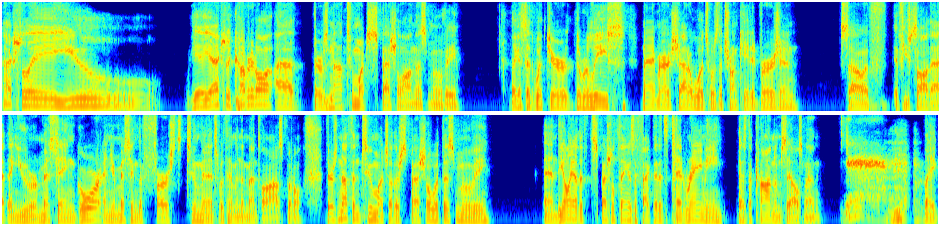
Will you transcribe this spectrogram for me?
Actually, you, yeah, you actually covered it all. Uh, there's not too much special on this movie. Like I said, with your the release, Nightmare at Shadow Woods was the truncated version. So if if you saw that, then you were missing gore, and you're missing the first two minutes with him in the mental hospital. There's nothing too much other special with this movie. And the only other special thing is the fact that it's Ted Raimi as the condom salesman. Yeah. Like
